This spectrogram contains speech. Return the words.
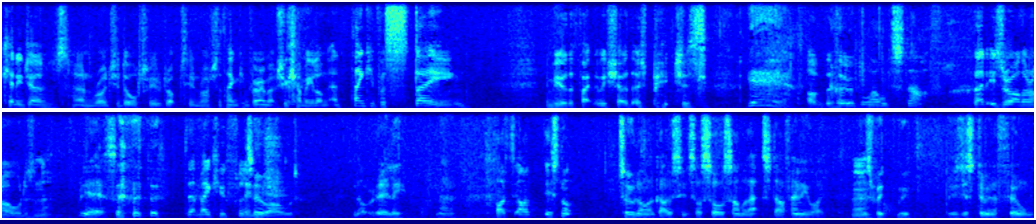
Kenny Jones and Roger Daltrey have dropped in. Roger, thank you very much for coming along, and thank you for staying in view of the fact that we showed those pictures Yeah, of the incredible old stuff. That is rather old, isn't it? Yes. Does that make you flinch? Too old. Not really, no. I, I, it's not too long ago since I saw some of that stuff anyway. Yeah. 'Cause we, we, we were just doing a film,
